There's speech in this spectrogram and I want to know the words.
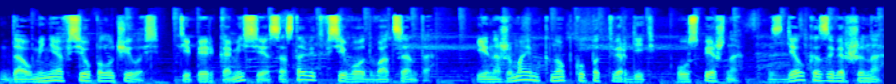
Да, у меня все получилось. Теперь комиссия составит всего 2 цента. И нажимаем кнопку «Подтвердить». Успешно. Сделка завершена.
